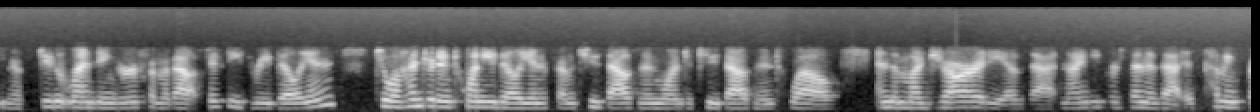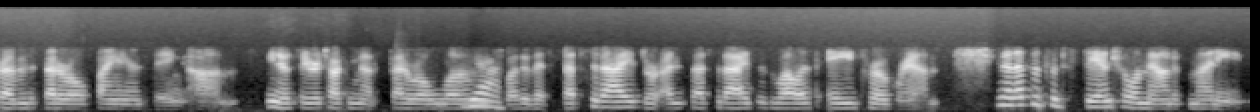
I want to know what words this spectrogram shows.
you know, student lending grew from about 53 billion to 120 billion from 2001 to 2012, and the majority of that, 90% of that, is coming from the federal financing. Um, you know, so you're talking about federal loans, yeah. whether that's subsidized or unsubsidized, as well as aid programs. You know, that's a substantial amount of money.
